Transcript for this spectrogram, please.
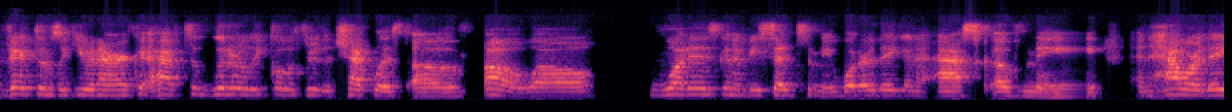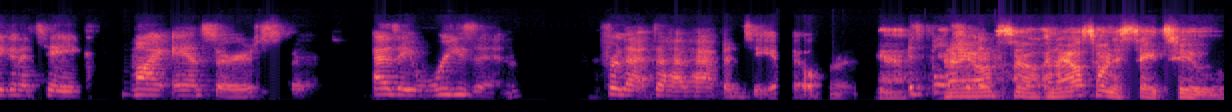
victims like you and Eric have to literally go through the checklist of, oh, well, what is going to be said to me? What are they going to ask of me? And how are they going to take my answers as a reason for that to have happened to you? Right. Yeah. It's And bullshit. I also and I also want to say too,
